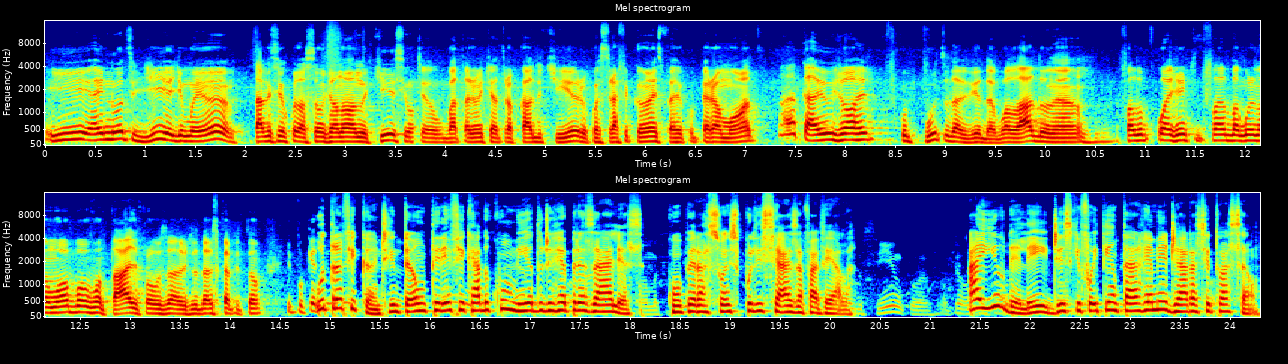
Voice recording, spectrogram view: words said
E aí no outro dia de manhã, estava em circulação o jornal Notícia, o batalhão tinha trocado tiro com os traficantes para recuperar a moto. Ah, caiu o Jorge ficou puto da vida, bolado, né? Falou, pô, a gente faz bagulho na maior boa vontade para ajudar esse capitão. Porque... O traficante, então, teria ficado com medo de represálias, com operações policiais na favela. Aí o Delay diz que foi tentar remediar a situação.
